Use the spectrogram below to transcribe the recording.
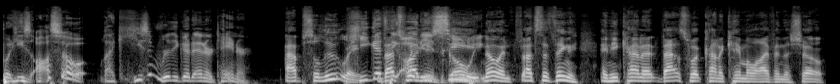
but he's also like he's a really good entertainer. Absolutely. He gets that's the what audience going. No, and that's the thing. And he kind of, that's what kind of came alive in the show.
